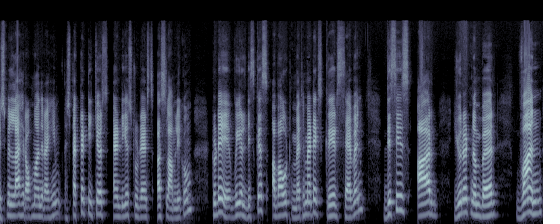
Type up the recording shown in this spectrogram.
Bismillahirrahmanirrahim. Respected teachers and dear students, Assalamu alaikum. Today we will discuss about mathematics grade 7. This is our unit number 1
